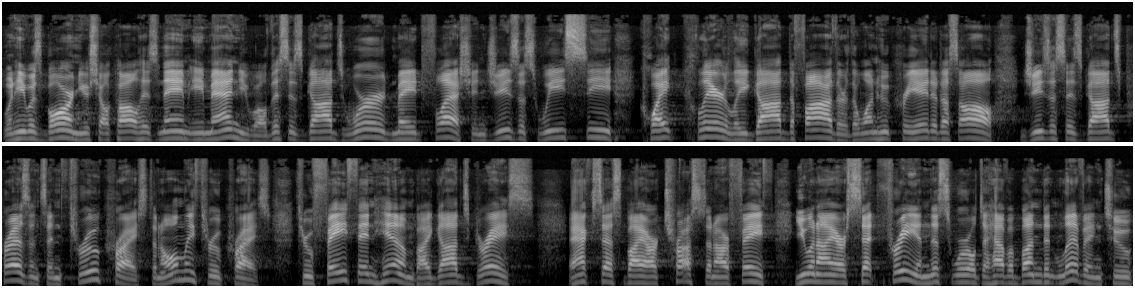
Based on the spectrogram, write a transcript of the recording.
When he was born, you shall call his name Emmanuel. This is God's word made flesh. In Jesus, we see quite clearly God the Father, the one who created us all. Jesus is God's presence, and through Christ, and only through Christ, through faith in him, by God's grace, accessed by our trust and our faith, you and I are set free in this world to have abundant living, to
